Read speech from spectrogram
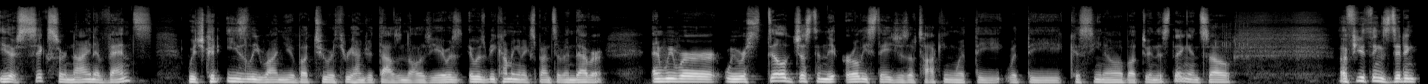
either six or nine events, which could easily run you about two or three hundred thousand dollars a year. It was it was becoming an expensive endeavor, and we were we were still just in the early stages of talking with the with the casino about doing this thing, and so a few things didn't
